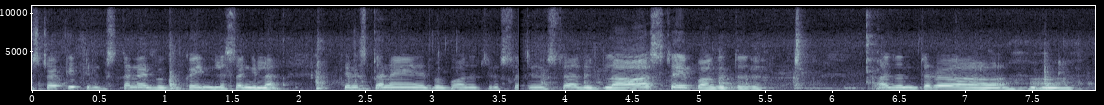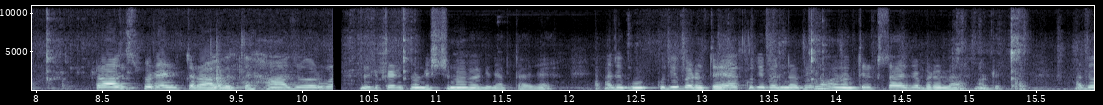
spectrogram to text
ಅಷ್ಟು ಹಾಕಿ ತಿರುಗಿಸ್ತಾನೆ ಇರಬೇಕು. ಕೈ ನಿಲ್ಲಿಸಂಗಿಲ್ಲ. ತಿರುಗಿಸ್ತಾನೆ ಇರಬೇಕು. ಅದು ತಿರುಗಿಸ್ತಾ ತಿರುಗಿಸ್ತಾ ಅದು ಗ್ಲಾಸ್ ಟೈಪ್ ಆಗುತ್ತೆ ಅದು. ಅದೊಂಥರ ಟ್ರಾನ್ಸ್ಪರೆಂಟ್ ಥರ ಆಗುತ್ತೆ. ಅದುವರೆಗೂ ನೋಡಿ ಫ್ರೆಂಡ್ಸ್ ನೋಡಿ ಎಷ್ಟು ಚೆನ್ನಾಗಾಗಿದೆ ಆಗ್ತಾಯಿದೆ ಅದು ಕುದಿ ಬರುತ್ತೆ. ಕುದಿ ಬಂದಾಗಲೂ ತಿರುಗಿಸ್ತಾ ಇದ್ರೆ ಬರೋಲ್ಲ ನೋಡಿರಿ. ಅದು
